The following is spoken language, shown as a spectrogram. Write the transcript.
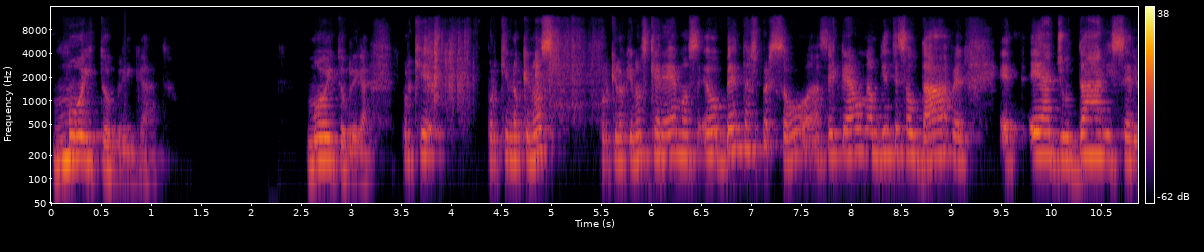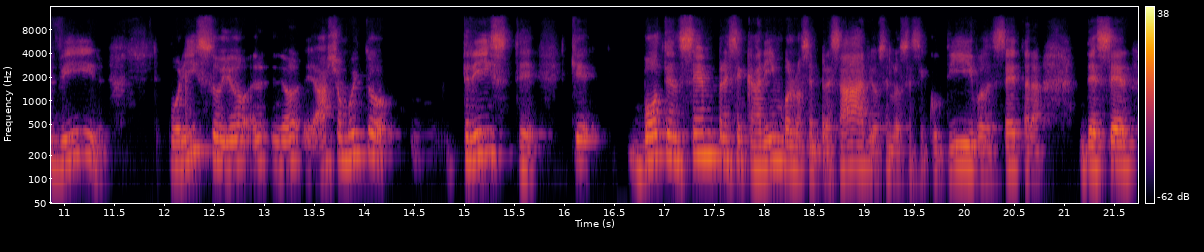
Muito obrigado. Muito obrigado. Porque, porque no que nós porque o que nós queremos é o bem das pessoas, é criar um ambiente saudável, é, é ajudar e servir. Por isso, eu, eu acho muito triste que voten siempre ese carimbo empresarios, en los ejecutivos, etcétera, de ser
